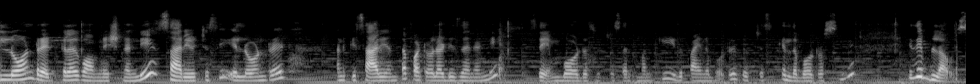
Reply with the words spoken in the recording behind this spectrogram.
yellow and red colour combination అండి. సారీ వచ్చేసి ఎల్లో అండ్ రెడ్ మనకి సారీ అంతా పటోలా డిజైన్ అండి. సేమ్ బార్డర్స్ వచ్చేసరికి మనకి ఇది పైన బార్డర్ ఇది వచ్చేసి కింద బార్డర్ వస్తుంది. ఇది బ్లౌజ్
